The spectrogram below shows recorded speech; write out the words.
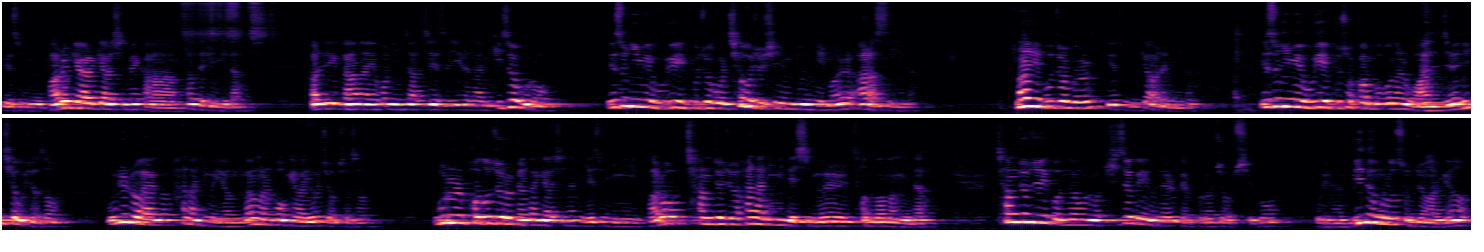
예수님을 바르게 알게 하심에 감사드립니다. 갈릴리 가나의 혼인 잔치에서 일어난 기적으로 예수님이 우리의 부족을 채워주신 분임을 알았습니다. 나의 부족을 예수님께 아뢰입니다. 예수님이 우리의 부족한 부분을 완전히 채우셔서 우리로 하여금 하나님의 영광을 보게 하여 주옵소서. 물을 포도주로 변하게 하시는 예수님이 바로 창조주 하나님이 되심을 선언합니다. 창조주의 권능으로 기적의 은혜를 베풀어 주옵시고 우리는 믿음으로 순종하며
